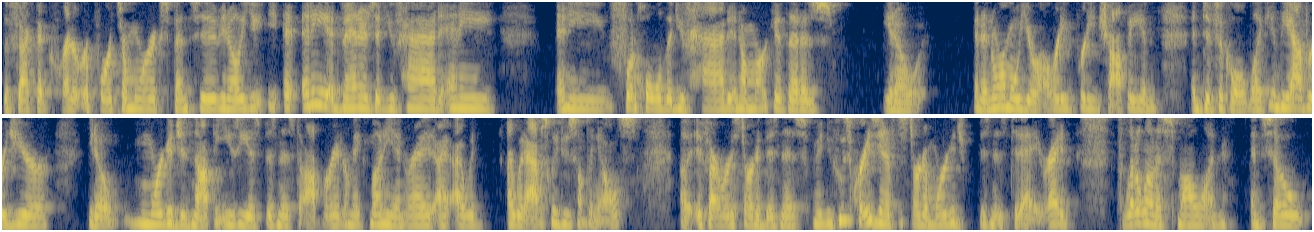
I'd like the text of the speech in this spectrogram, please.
the fact that credit reports are more expensive. You know, you, any advantage that you've had, any any foothold that you've had in a market that is, you know, in a normal year already pretty choppy and, and difficult. Like in the average year, you know, mortgage is not the easiest business to operate or make money in, right? I, I would I would absolutely do something else uh, if I were to start a business. I mean, who's crazy enough to start a mortgage business today, right? Let alone a small one. And so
